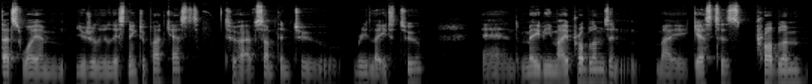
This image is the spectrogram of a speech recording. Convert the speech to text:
That's why I'm usually listening to podcasts to have something to relate to and maybe my problems and my guest's problem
